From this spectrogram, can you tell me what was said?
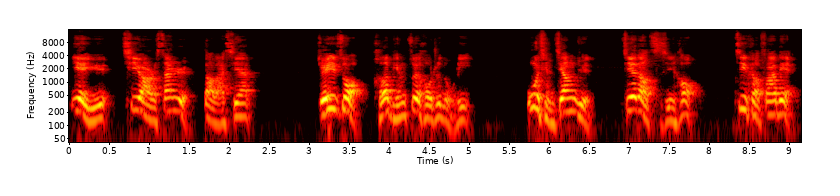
业于七月二十三日到达西安，决意做和平最后之努力，务请将军。”接到此信后，即刻发电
